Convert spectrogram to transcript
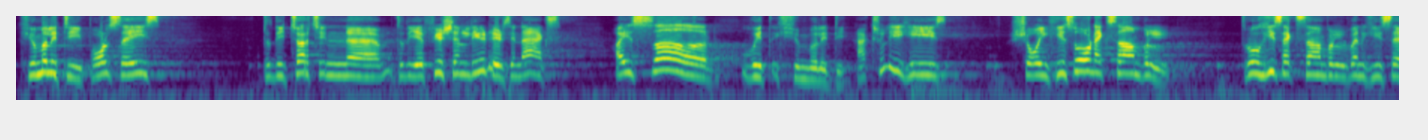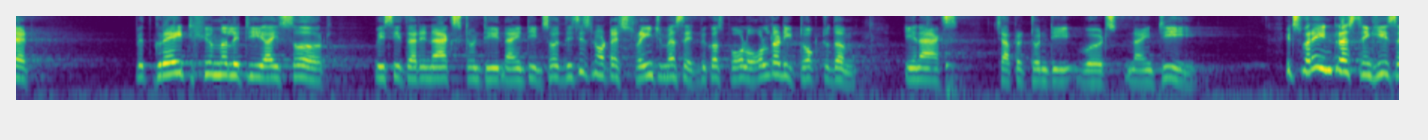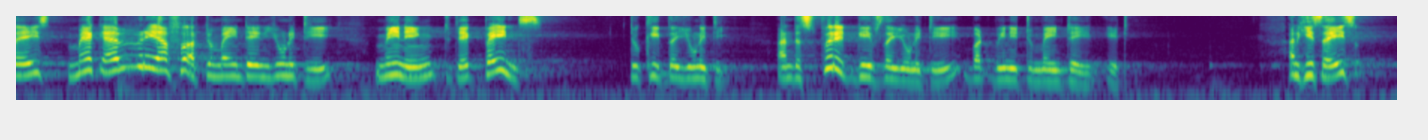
Humility, Paul says to the church in, uh, to the Ephesian leaders in Acts, I served with humility. Actually, he is showing his own example through his example when he said, With great humility I served. We see that in Acts 20 19. So, this is not a strange message because Paul already talked to them in Acts chapter 20, verse 19. It's very interesting. He says, make every effort to maintain unity, meaning to take pains to keep the unity. And the Spirit gives the unity, but we need to maintain it. And he says,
